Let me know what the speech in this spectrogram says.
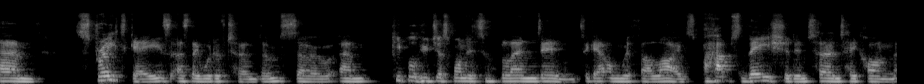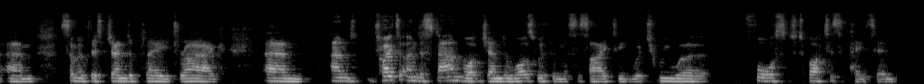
um, straight gays, as they would have termed them, so um, people who just wanted to blend in to get on with their lives, perhaps they should in turn take on um, some of this gender play drag um, and try to understand what gender was within the society which we were forced to participate in.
